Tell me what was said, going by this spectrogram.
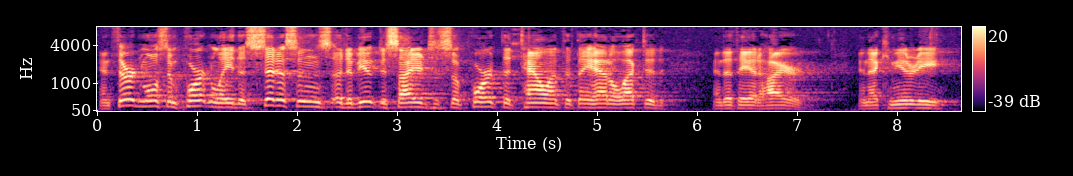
And third, most importantly, the citizens of Dubuque decided to support the talent that they had elected and that they had hired. And that community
